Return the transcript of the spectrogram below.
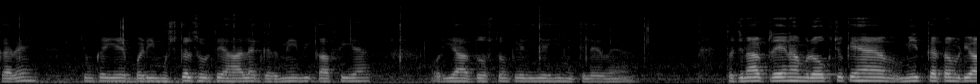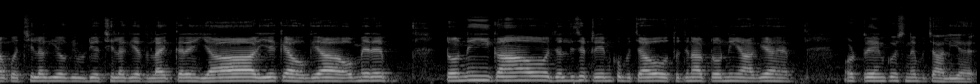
करें, क्योंकि ये बड़ी मुश्किल सूरत हाल है। गर्मी भी काफ़ी है और ये आप दोस्तों के लिए ही निकले हुए हैं। तो जनाब ट्रेन हम रोक चुके हैं। उम्मीद करता हूँ वीडियो आपको अच्छी लगी होगी। वीडियो अच्छी लगी है तो लाइक करें। यार, ये क्या हो गया? ओ मेरे टोनी, कहाँ हो? जल्दी से ट्रेन को बचाओ। तो जनाब, टोनी आ गया है और ट्रेन को इसने बचा लिया है।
